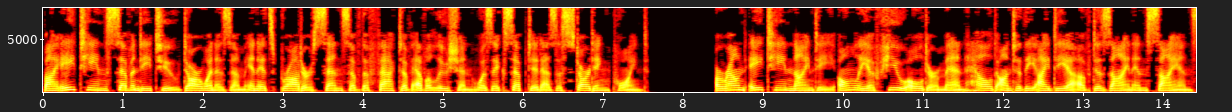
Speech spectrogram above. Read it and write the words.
By 1872 Darwinism in its broader sense of the fact of evolution was accepted as a starting point. Around 1890 only a few older men held onto the idea of design in science,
